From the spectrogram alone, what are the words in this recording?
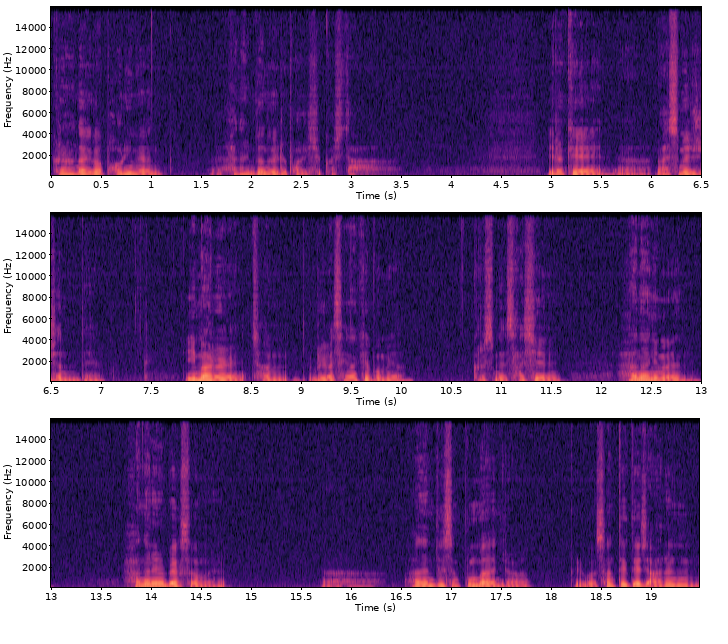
그러나 너희가 버리면 하나님도 너희를 버리실 것이다. 이렇게 어, 말씀해 주셨는데 이 말을 참 우리가 생각해 보면 그렇습니다. 사실 하나님은 하나님의 백성을 어, 하나님 대신뿐만 아니라 그리고 선택되지 않은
